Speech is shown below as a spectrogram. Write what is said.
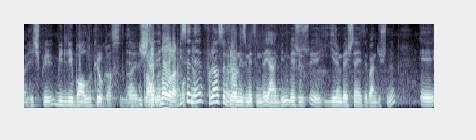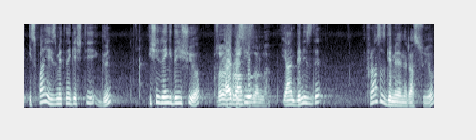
Yani hiçbir milli bağlılık yok aslında. Evet, Yani İşletme olarak bir bakıyor. sene Fransa Kralı'nın hizmetinde yani 1525'ten itibaren düşünün. E, İspanya hizmetine geçtiği gün işin rengi değişiyor. Bu sefer Ertesi yıl- Fransızlarla. yani denizde Fransız gemilerine rastlıyor.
